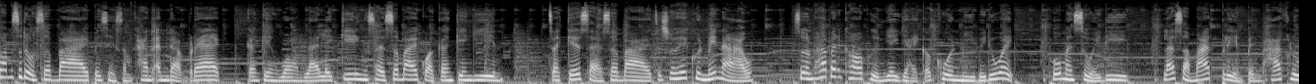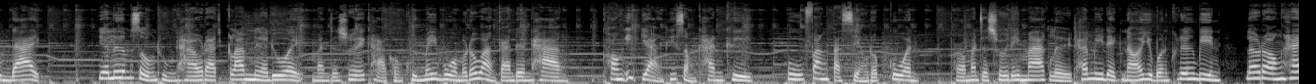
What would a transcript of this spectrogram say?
วามสะดวกสบายเป็นสิ่งสำคัญอันดับแรก กางเกงวอร์มและเลกกิ้งใส่สบายกว่ากางเกงยีนแจ็คเก็ตแสนสบายจะช่วยให้คุณไม่หนาว ส่วนผ้าพันคอผืนใหญ่ ๆ ก็ควรมีไว้ด้วย พวกมันสวยดี และสามารถเปลี่ยนเป็นผ้าคลุมได้ อย่าลืมสวมถุงเท้ารัดกล้ามเนื้อด้วย มันจะช่วยขาของคุณไม่บวมระหว่างการเดินทาง ของอีกอย่างที่สำคัญคือหูฟังตัดเสียงรบกวน เพราะมันจะช่วยได้มากเลย ถ้ามีเด็กน้อยอยู่บนเครื่องบิน แล้วร้องไห้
